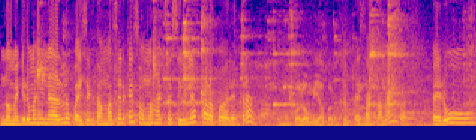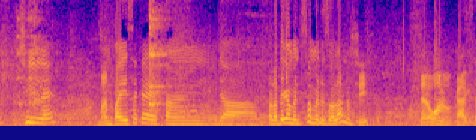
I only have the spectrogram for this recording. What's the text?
no me quiero imaginar los países que están más cerca y son más accesibles para poder entrar. Como Colombia, por ejemplo. ¿no? Exactamente. Perú, Chile, son países que están ya prácticamente son venezolanos. Sí. Pero bueno, Sí.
